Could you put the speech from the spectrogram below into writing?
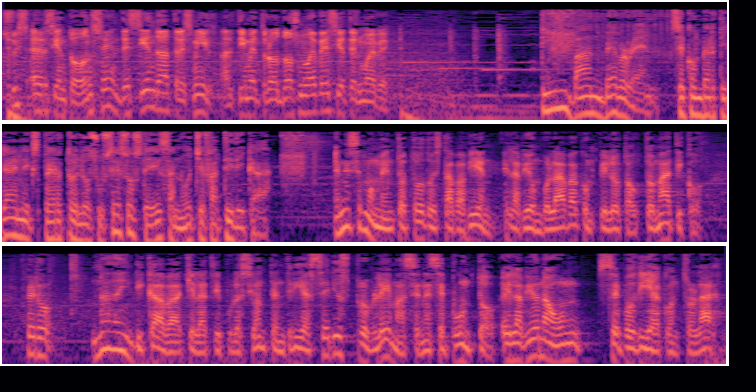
Swiss Air 111 descienda a 3000, altímetro 2979. Tim Van Beveren se convertirá en experto en los sucesos de esa noche fatídica. En ese momento todo estaba bien. El avión volaba con piloto automático. Pero nada indicaba que la tripulación tendría serios problemas en ese punto. El avión aún se podía controlar.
